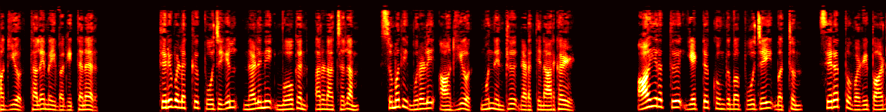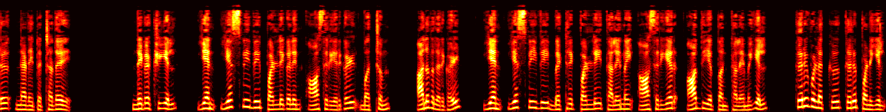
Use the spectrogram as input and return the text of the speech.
ஆகியோர் தலைமை வகித்தனர். திருவிளக்கு பூஜையில் நளினி மோகன் அருணாச்சலம் சுமதி முரளி ஆகியோர் முன்னின்று நடத்தினார்கள். ஆயிரத்து எட்டு குங்கும பூஜை மற்றும் சிறப்பு வழிபாடு நடைபெற்றது. நிகழ்ச்சியில் என். எஸ்விவி பள்ளிகளின் ஆசிரியர்கள் மற்றும் அலுவலர்கள் என். எஸ்விவி மெட்ரிக் பள்ளி தலைமை ஆசிரியர் ஆதியப்பன் தலைமையில் திருவிளக்கு திருப்பணியில்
